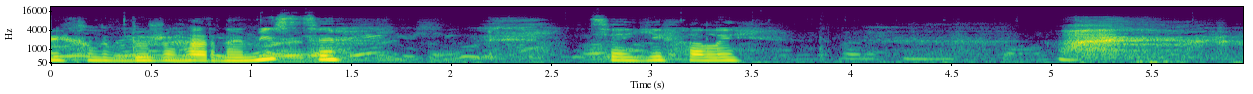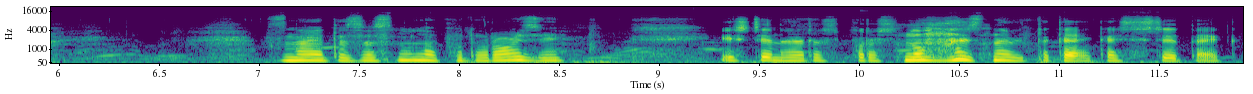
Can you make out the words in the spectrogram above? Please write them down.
Приїхали в дуже гарне місце. Це їхали. Знаєте, заснула по дорозі і ще не розпроснулась, навіть така якась ще так.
